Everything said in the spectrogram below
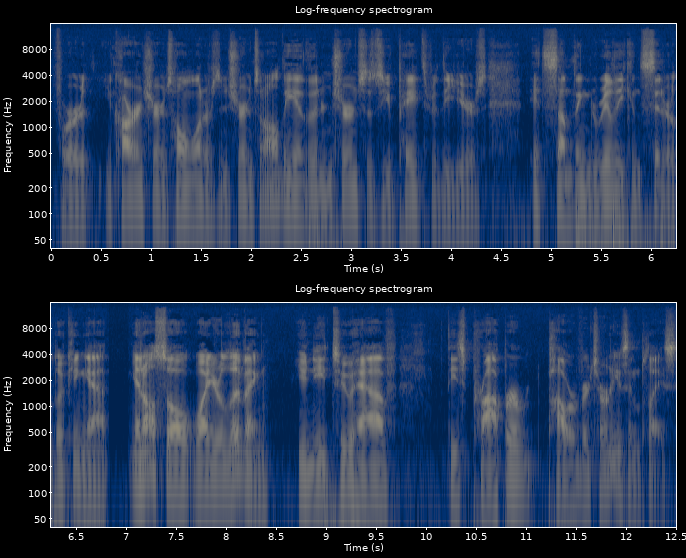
for car insurance, homeowners insurance, and all the other insurances you pay through the years. It's something to really consider looking at. And also, while you're living, you need to have these proper power of attorneys in place.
